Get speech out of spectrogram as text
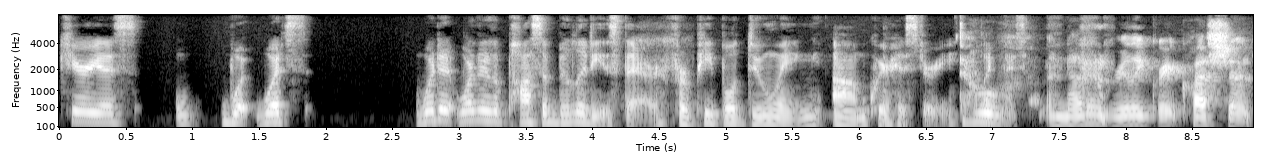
curious what what's what are, what are the possibilities there for people doing um, queer history? Oh, like another really great question.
